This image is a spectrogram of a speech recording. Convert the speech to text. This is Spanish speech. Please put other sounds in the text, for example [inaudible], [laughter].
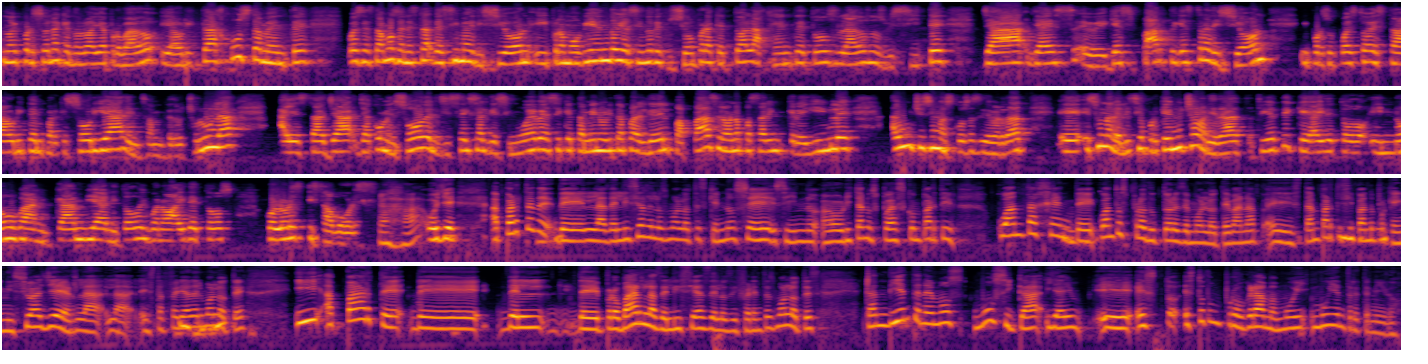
no hay persona que no lo haya probado y ahorita justamente pues estamos en esta décima edición y promoviendo y haciendo difusión para que toda la gente de todos lados nos visite. Ya, ya, es, eh, ya es parte, ya es tradición y por supuesto está ahorita en Parque Soria, en San Pedro Cholula. Ahí está, ya, ya comenzó del 16 al 19, así que también ahorita para el Día del Papá se lo van a pasar increíble. Hay muchísimas cosas y de verdad eh, es una delicia porque hay mucha variedad. Fíjate que hay de todo, innovan, cambian y todo, y bueno, hay de todos colores y sabores. Ajá. Oye, aparte de, la delicia de los molotes, que no sé si ahorita nos puedas compartir, ¿cuánta gente, cuántos productores de molote van a, eh, están participando? Porque inició ayer la, esta feria del molote. Y aparte de, de, probar las delicias de los diferentes molotes, también tenemos música y hay, eh, esto es todo un programa muy, muy entretenido.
